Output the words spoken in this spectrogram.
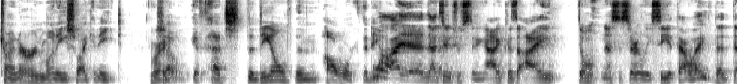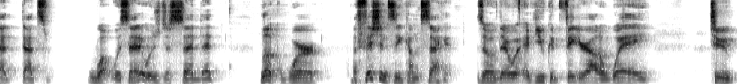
trying to earn money so I can eat. Right. So if that's the deal, then I'll work the deal. Well, I, uh, that's interesting. I because I don't necessarily see it that way. That that that's what was said. It was just said that look, we're efficiency comes second. So if there were, if you could figure out a way to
